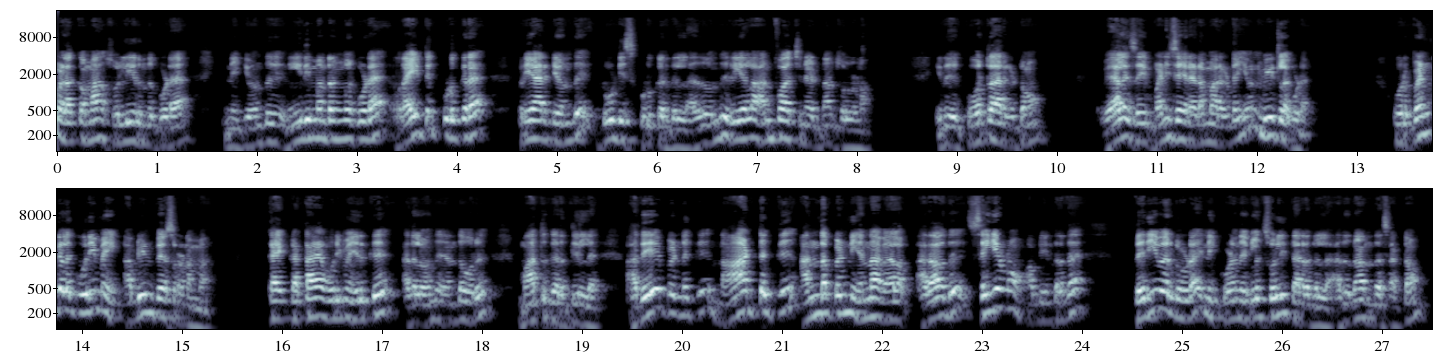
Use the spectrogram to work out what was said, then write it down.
விளக்கமாக சொல்லியிருந்து கூட இன்னைக்கு வந்து நீதிமன்றங்கள் கூட ரைட்டுக்கு கொடுக்குற ப்ரியாரிட்டி வந்து டியூட்டிஸ் கொடுக்கறது இல்லை. அது வந்து ரியலாக அன்ஃபார்ச்சுனேட் தான் சொல்லணும். இது கோர்ட்டாக இருக்கட்டும் வேலை செய் பணி செய்கிற இடமா இருக்கட்டும் ஈவன் வீட்டில் கூட. ஒரு பெண்களுக்கு உரிமை அப்படின்னு பேசுகிறோம் நம்ம. கட்டாய உரிமை இருக்கு. அதுல வந்து எந்த ஒரு மாற்று கருத்து இல்லை. அதே பெண்ணுக்கு நாட்டுக்கு அந்த பெண் என்ன வேலை அதாவது செய்யணும் அப்படின்றத பெரியவர்களோட இன்னைக்கு குழந்தைகளுக்கு சொல்லி தரதில்லை அதுதான் இந்த சட்டம்.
